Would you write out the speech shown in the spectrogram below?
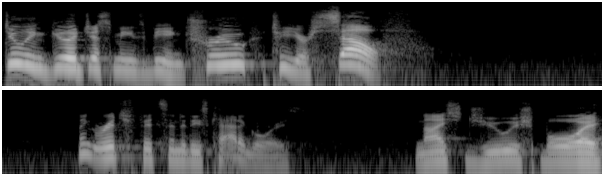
Doing good just means being true to yourself. I think Rich fits into these categories. Nice Jewish boy.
